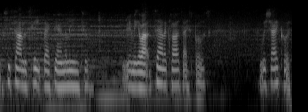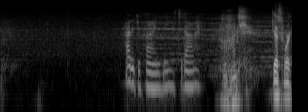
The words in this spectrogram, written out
And she's sound asleep back there in the lean-to. Dreaming about Santa Claus, I suppose. I wish I could. How did you find me, Mr. Dollar? Oh, a hunch. Guesswork.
